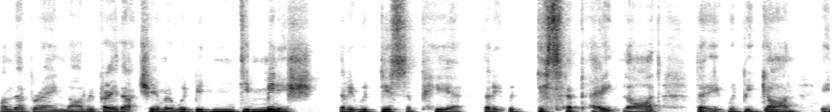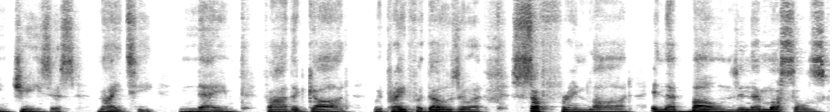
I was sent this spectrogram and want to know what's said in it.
on their brain, Lord. We pray that tumor would be diminished, that it would disappear, that it would dissipate, Lord, that it would be gone in Jesus' mighty name. Father God, we pray for those who are suffering, Lord, in their bones, in their muscles.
